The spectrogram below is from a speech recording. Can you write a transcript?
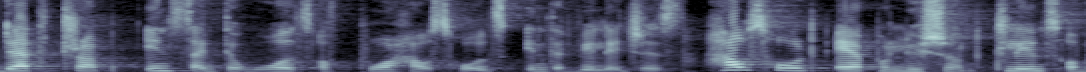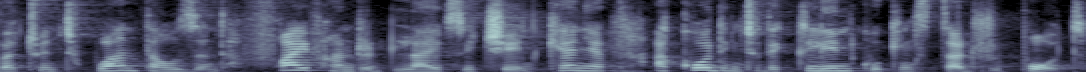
death trap inside the walls of poor households in the villages. Household air pollution claims over 21,500 lives each year in Kenya, according to the Clean Cooking Study report.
